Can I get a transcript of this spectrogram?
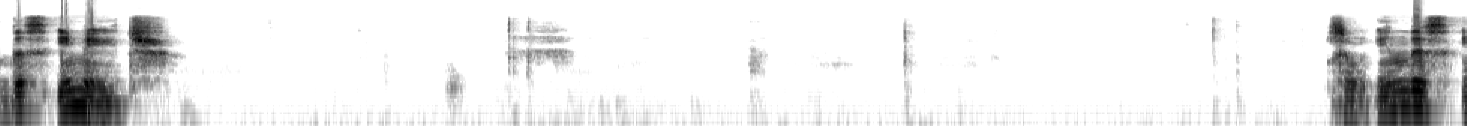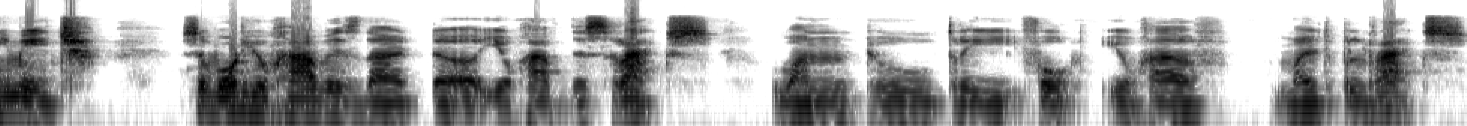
this image so in this image so what you have is that uh, you have this racks one two three four. You have multiple racks.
